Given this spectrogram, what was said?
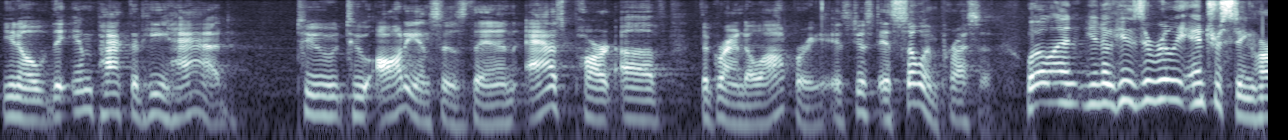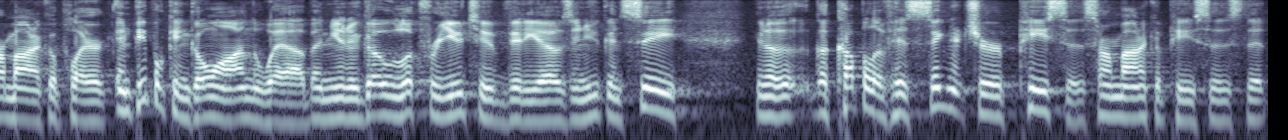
you know, the impact that he had to, to audiences then as part of the Grand Ole Opry. It's just, it's so impressive. Well, and you know, he's a really interesting harmonica player, and people can go on the web and, you know, go look for YouTube videos and you can see you know, a couple of his signature pieces, harmonica pieces that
